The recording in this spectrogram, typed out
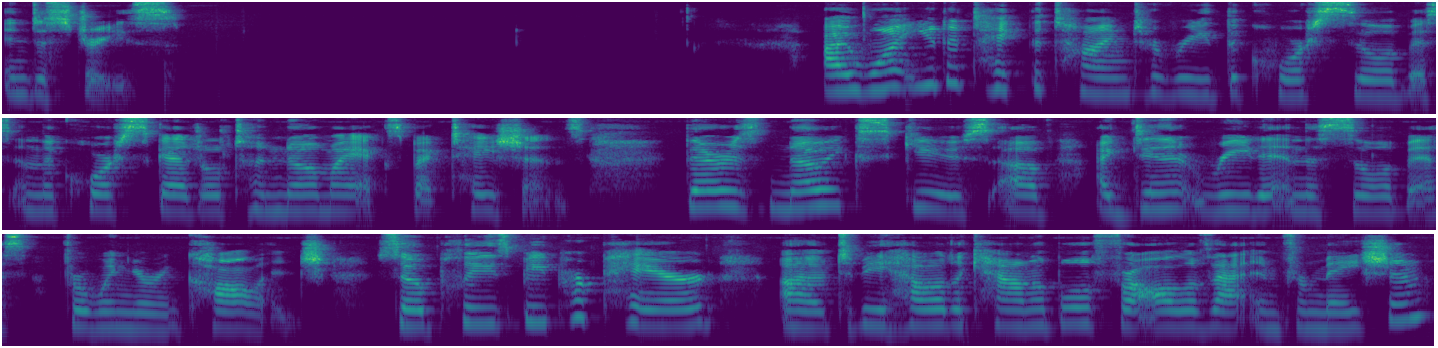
industries. I want you to take the time to read the course syllabus and the course schedule to know my expectations. There is no excuse of I didn't read it in the syllabus for when you're in college. So please be prepared uh, to be held accountable for all of that information.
